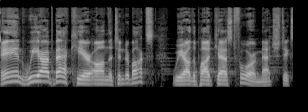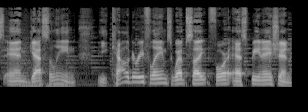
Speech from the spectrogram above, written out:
And we are back here on the Tinderbox. We are the podcast for Matchsticks and Gasoline, the Calgary Flames website for SB Nation.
